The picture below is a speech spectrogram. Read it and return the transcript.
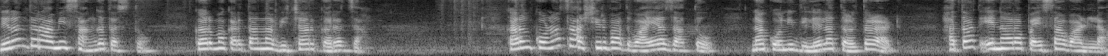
निरंतर आम्ही सांगत असतो कर्म करताना विचार करत जा. कारण कोणाचा आशीर्वाद वाया जातो ना कोणी दिलेला तळतळाट हातात येणारा पैसा वाढला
